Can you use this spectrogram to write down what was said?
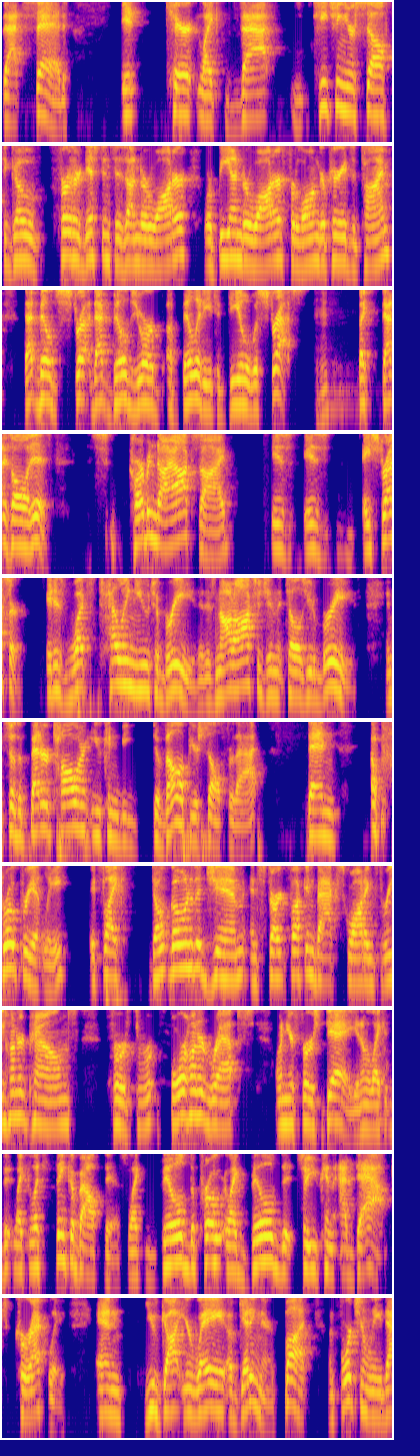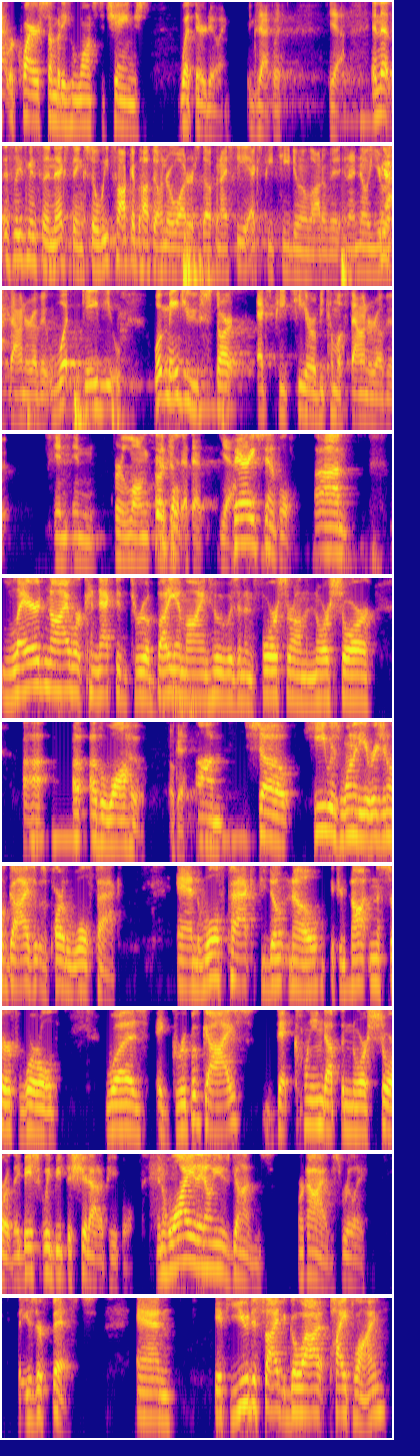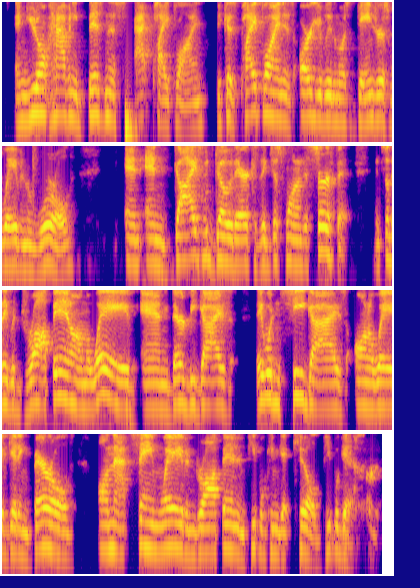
that said, it care like that teaching yourself to go further distances underwater or be underwater for longer periods of time that builds stress that builds your ability to deal with stress mm-hmm. like that is all it is carbon dioxide is is a stressor it is what's telling you to breathe. It is not oxygen that tells you to breathe. And so the better tolerant you can be develop yourself for that, then appropriately, it's like don't go into the gym and start fucking back squatting 300 pounds for th- 400 reps on your first day you know like like let's think about this like build the pro like build it so you can adapt correctly and you've got your way of getting there but Unfortunately, that requires somebody who wants to change what they're doing. Exactly. Yeah. And that this leads me into the next thing. So we talk about the underwater stuff and I see XPT doing a lot of it and I know you're yeah. a founder of it. What gave you what made you start XPT or become a founder of it in in for a long simple. or just at that yeah. Very simple. Um, Laird and I were connected through a buddy of mine who was an enforcer on the North Shore uh, of Oahu. Okay. Um, so he was one of the original guys that was a part of the Wolf Pack. And the Wolf Pack, if you don't know, if you're not in the surf world, was a group of guys that cleaned up the North Shore. They basically beat the shit out of people. In Hawaii, they don't use guns or knives, really. They use their fists. And if you decide to go out at Pipeline and you don't have any business at Pipeline, because Pipeline is arguably the most dangerous wave in the world, and and guys would go there because they just wanted to surf it. And so they would drop in on the wave and there'd be guys they wouldn't see guys on a wave getting barreled on that same wave and drop in and people can get killed people get hurt.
